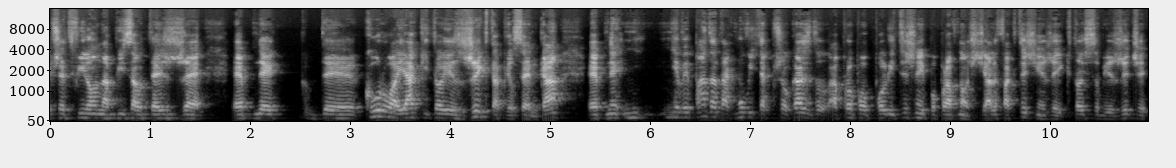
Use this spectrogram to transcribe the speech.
przed chwilą napisał też, że kurwa jaki to jest żyk ta piosenka nie wypada tak mówić, tak przy okazji, to a propos politycznej poprawności, ale faktycznie, jeżeli ktoś sobie życzy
